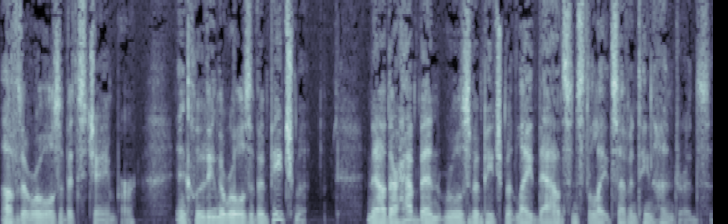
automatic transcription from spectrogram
of the rules of its chamber including the rules of impeachment. Now, there have been rules of impeachment laid down since the late 1700s.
